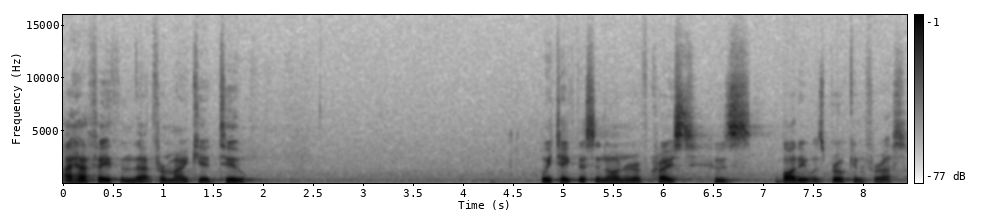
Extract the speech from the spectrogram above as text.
I have faith in that for my kid too. We take this in honor of Christ, whose body was broken for us.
